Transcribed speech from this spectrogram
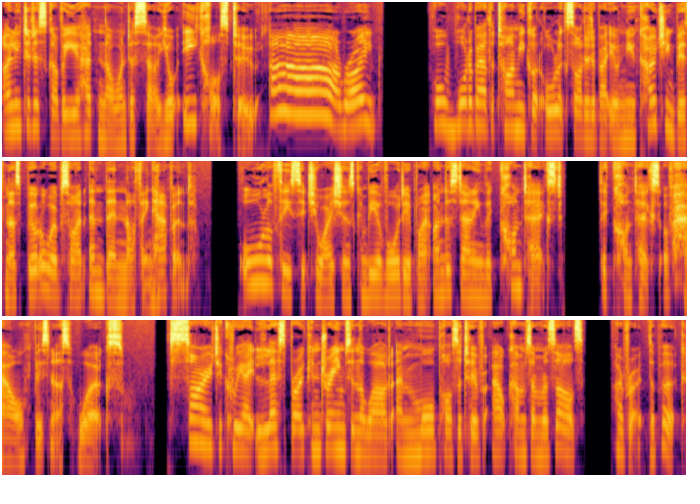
only to discover you had no one to sell your e course to. Ah, right. Or what about the time you got all excited about your new coaching business, built a website, and then nothing happened? All of these situations can be avoided by understanding the context, the context of how business works. So, to create less broken dreams in the world and more positive outcomes and results, I wrote the book.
